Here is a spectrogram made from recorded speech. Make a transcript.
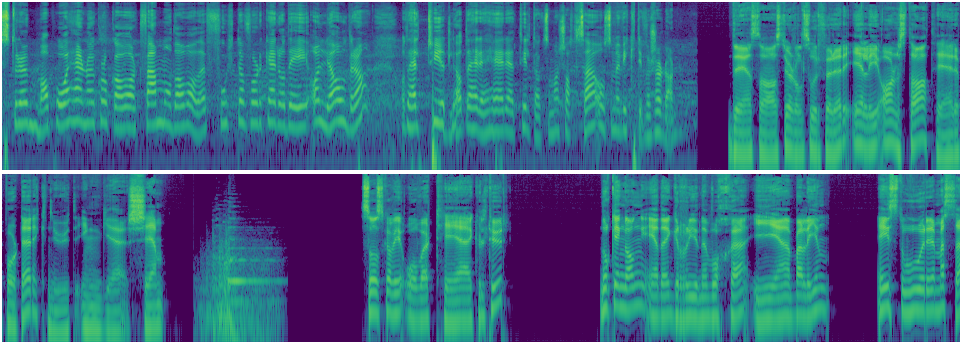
strømma på her når klokka ble fem, og da var det fullt av folk her. Og det er i alle aldre. Og det er helt tydelig at dette her er et tiltak som har satt seg, og som er viktig for Stjørdal. Det sa Stjørdalsordfører Eli Arnstad til reporter Knut Inge Skjem. Så skal vi over til kultur. Nok en gang er det Grüne Woche i Berlin. Ei stor messe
